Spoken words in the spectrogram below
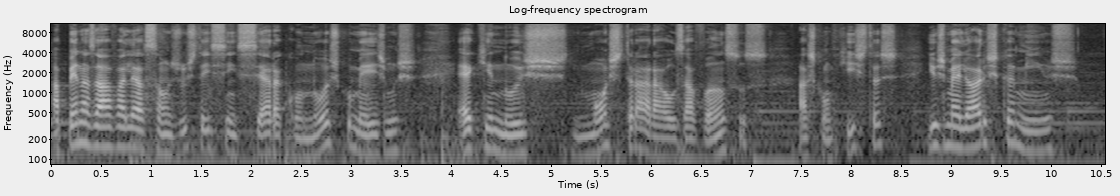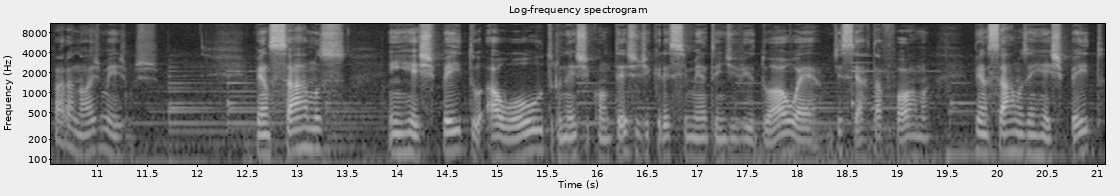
apenas a avaliação justa e sincera conosco mesmos é que nos mostrará os avanços as conquistas e os melhores caminhos para nós mesmos. Pensarmos em respeito ao outro neste contexto de crescimento individual é, de certa forma, pensarmos em respeito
